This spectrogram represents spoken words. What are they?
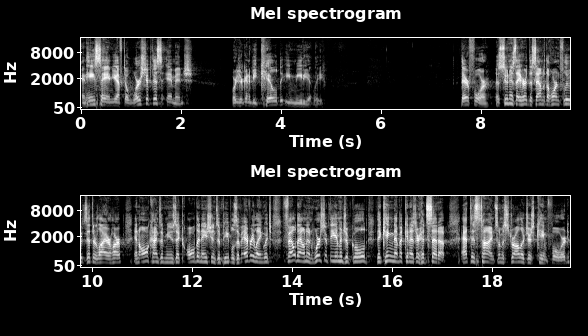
And he's saying you have to worship this image or you're going to be killed immediately. Therefore, as soon as they heard the sound of the horn, flute, zither, lyre, harp, and all kinds of music, all the nations and peoples of every language fell down and worshiped the image of gold that King Nebuchadnezzar had set up. At this time, some astrologers came forward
